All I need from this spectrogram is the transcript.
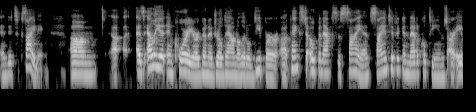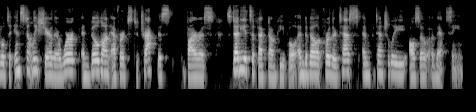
and it's exciting. Um, uh, as Elliot and Cory are going to drill down a little deeper, uh, thanks to open access science, scientific and medical teams are able to instantly share their work and build on efforts to track this virus, study its effect on people, and develop further tests and potentially also a vaccine.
